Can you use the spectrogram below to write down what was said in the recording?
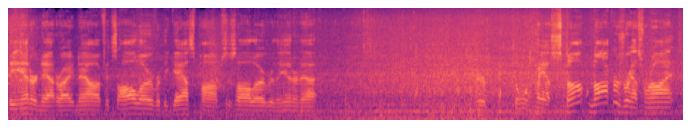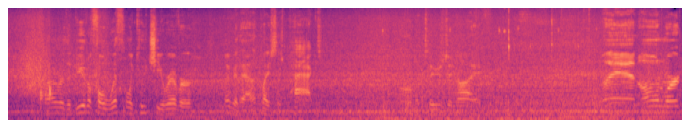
the internet right now. If it's all over the gas pumps, it's all over the internet. We're going past Stump Knockers Restaurant over the beautiful Withlacoochee River. Look at that, that place is packed on a Tuesday night. Man, onward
